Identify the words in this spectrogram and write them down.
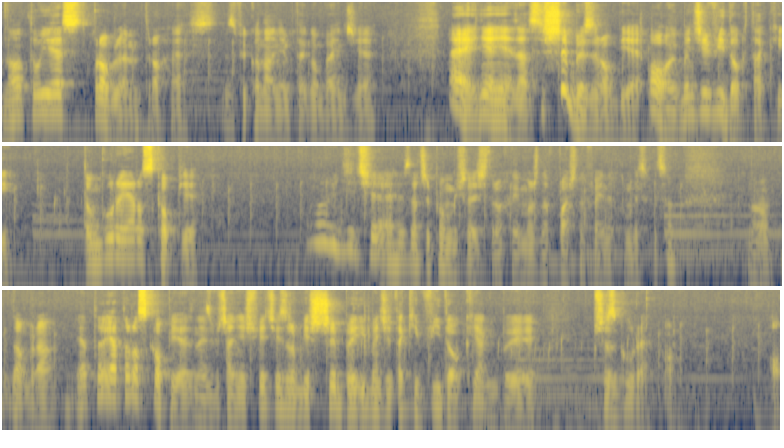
No tu jest problem trochę z, z wykonaniem tego będzie. Ej, nie, nie, zaraz szyby zrobię. O, będzie widok taki. Tą górę ja rozkopię. No widzicie, znaczy pomyśleć trochę i można wpaść na fajne pomysły, co? No, dobra. Ja to, ja to rozkopię najzwyczajniej w świecie, zrobię szyby i będzie taki widok jakby przez górę. O. O,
